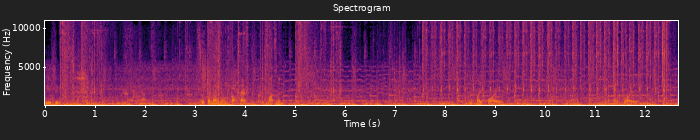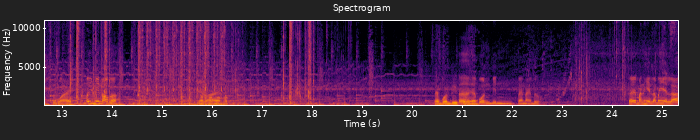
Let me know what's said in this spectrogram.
ตีตี Airdrop is coming. ตัวตัวนั้นยังเกาะแตกน็อตหนึ่งกูไม่ปล่อยกูไม่ปล่อยส วย เฮ้ย ไม่น็อกเหรอน็อกน็อกน็อกแต่บนดีเอตัวอนี้แอร์บนบินไปไหนไม่รู้ เฮ้ย มันเห็นแล้วไม่เห็นแล้ว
